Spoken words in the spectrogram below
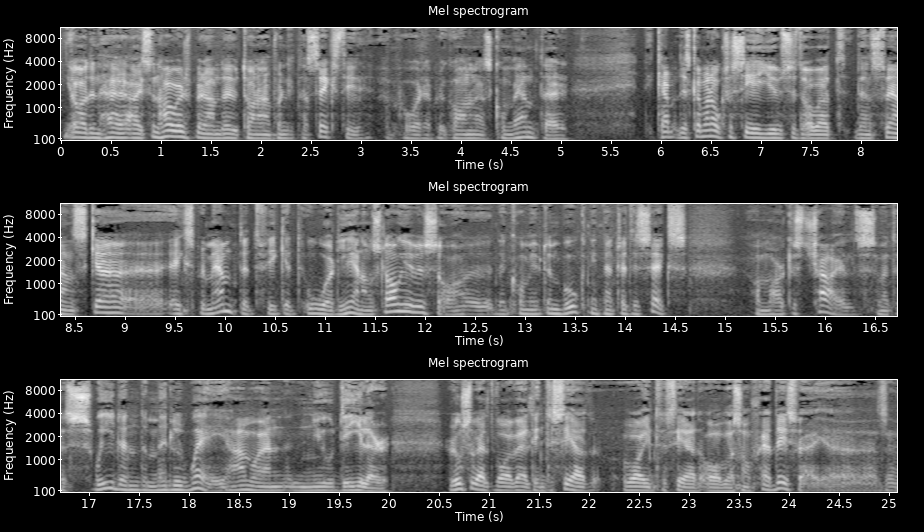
Ja, den här Eisenhowers berömda uttalanden från 1960 på Republikanernas konvent där kan, det, ska man också se i ljuset av att den svenska eh, experimentet fick ett oerhört genomslag i USA. Eh, det kom ut en bok 1936 av Marcus Childs som heter Sweden the Middle Way. Han var en new dealer. Roosevelt var väldigt intresserad, var intresserad av vad som skedde i Sverige. Alltså,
